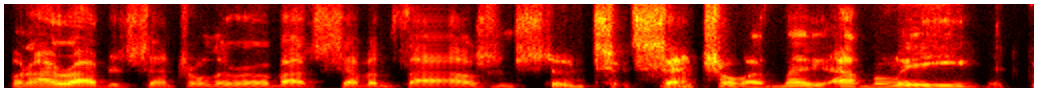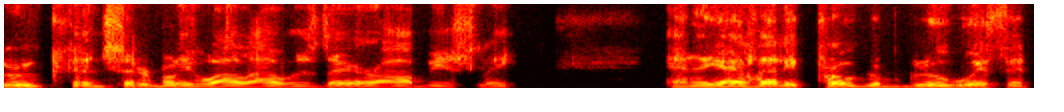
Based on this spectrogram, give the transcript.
When I arrived at Central, there were about 7,000 students at Central, I, I believe. It grew considerably while I was there, obviously, and the athletic program grew with it.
